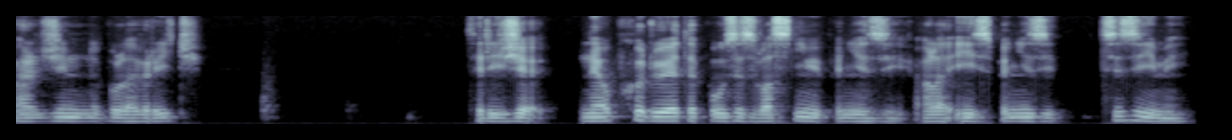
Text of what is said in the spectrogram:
margin nebo leverage, tedy že neobchodujete pouze s vlastními penězi, ale i s penězi cizími,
